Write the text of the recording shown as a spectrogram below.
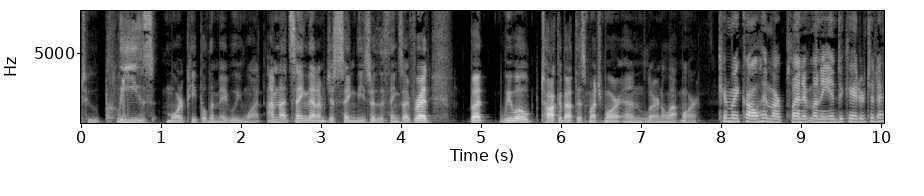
to please more people than maybe we want. I'm not saying that. I'm just saying these are the things I've read. But we will talk about this much more and learn a lot more. Can we call him our Planet Money indicator today?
